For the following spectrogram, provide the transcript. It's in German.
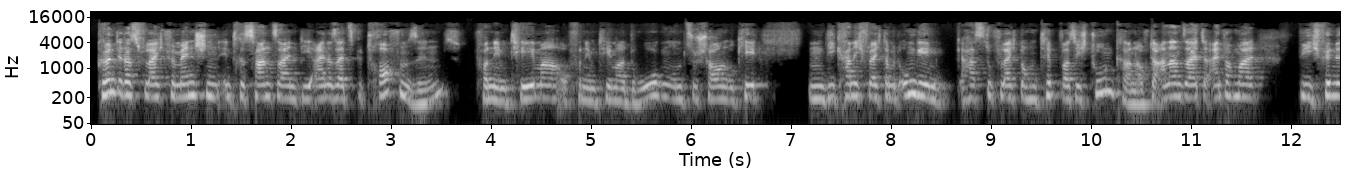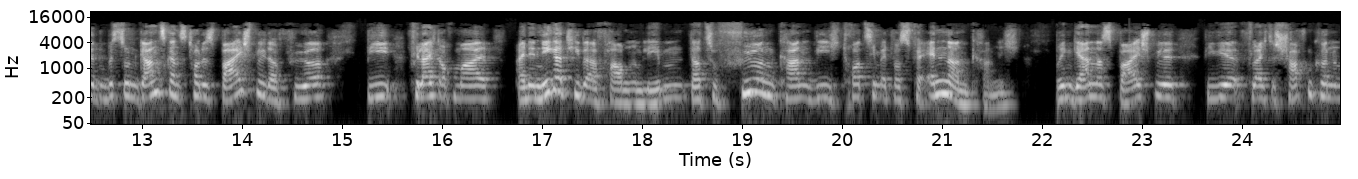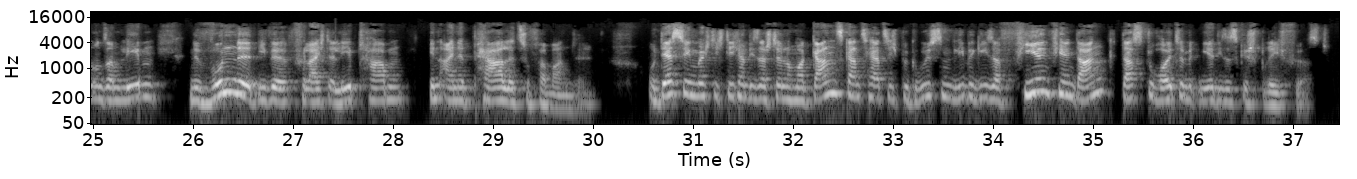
könnte das vielleicht für Menschen interessant sein, die einerseits betroffen sind von dem Thema, auch von dem Thema Drogen, um zu schauen, okay, hm, wie kann ich vielleicht damit umgehen? Hast du vielleicht noch einen Tipp, was ich tun kann? Auf der anderen Seite einfach mal, wie ich finde, du bist so ein ganz, ganz tolles Beispiel dafür, wie vielleicht auch mal eine negative Erfahrung im Leben dazu führen kann, wie ich trotzdem etwas verändern kann. Ich bringe gern das Beispiel, wie wir vielleicht es schaffen können, in unserem Leben eine Wunde, die wir vielleicht erlebt haben, in eine Perle zu verwandeln. Und deswegen möchte ich dich an dieser Stelle nochmal ganz, ganz herzlich begrüßen. Liebe Gisa, vielen, vielen Dank, dass du heute mit mir dieses Gespräch führst.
